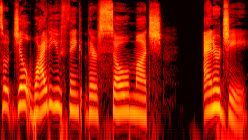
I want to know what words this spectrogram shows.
so Jill, why do you think there's so much energy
